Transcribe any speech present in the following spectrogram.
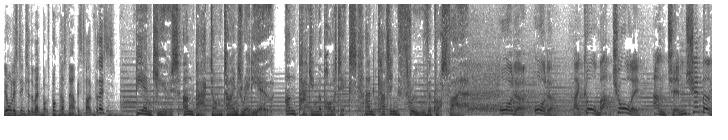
You're listening to the Red Box podcast now. It's time for this. PMQs unpacked on Times Radio, unpacking the politics and cutting through the crossfire. Order, order. I call Matt Chorley and Tim Shipman.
